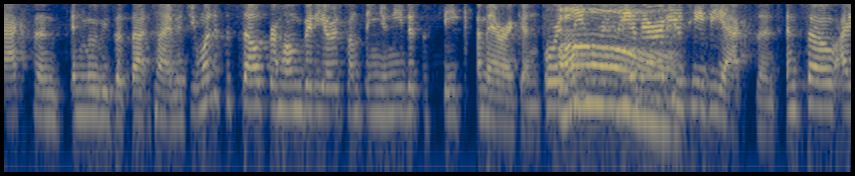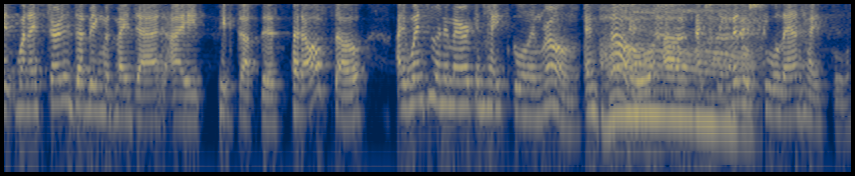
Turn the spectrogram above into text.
accents in movies at that time. If you wanted to sell for home video or something, you needed to speak American or at least Oh. the American TV accent. And so I, when I started dubbing with my dad, I picked up this, but also I went to an American high school in Rome. And so, uh, actually middle school and high school.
